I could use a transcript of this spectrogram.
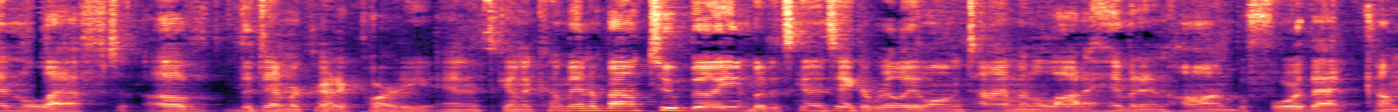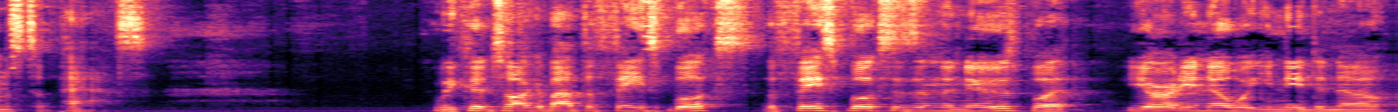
and left of the Democratic Party, and it's going to come in about two billion, but it's going to take a really long time and a lot of hemming and hawing before that comes to pass. We could talk about the Facebooks. The Facebooks is in the news, but you already know what you need to know.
